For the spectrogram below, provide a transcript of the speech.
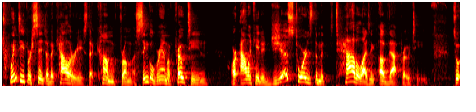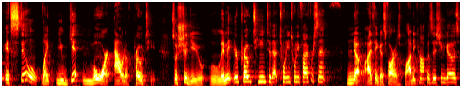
20% of the calories that come from a single gram of protein are allocated just towards the metabolizing of that protein. So it's still like you get more out of protein. So should you limit your protein to that 20, 25%? No, I think as far as body composition goes,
